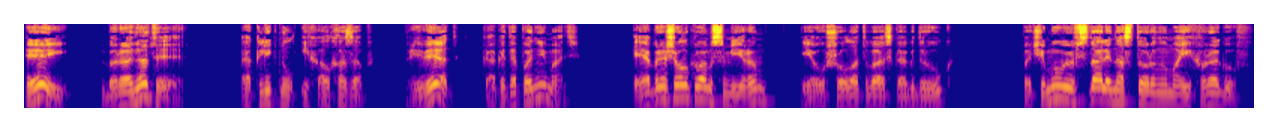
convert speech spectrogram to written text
«Эй, бородатые!» — окликнул их Алхазаб. «Привет! Как это понимать? Я пришел к вам с миром, я ушел от вас как друг. Почему вы встали на сторону моих врагов?»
